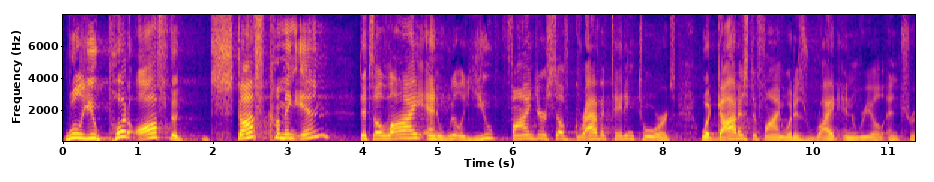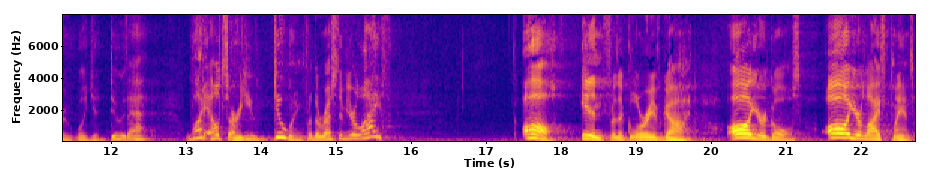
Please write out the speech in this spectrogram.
Will you put off the stuff coming in that's a lie? And will you find yourself gravitating towards what God has defined, what is right and real and true? Will you do that? What else are you doing for the rest of your life? All in for the glory of God. All your goals, all your life plans,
